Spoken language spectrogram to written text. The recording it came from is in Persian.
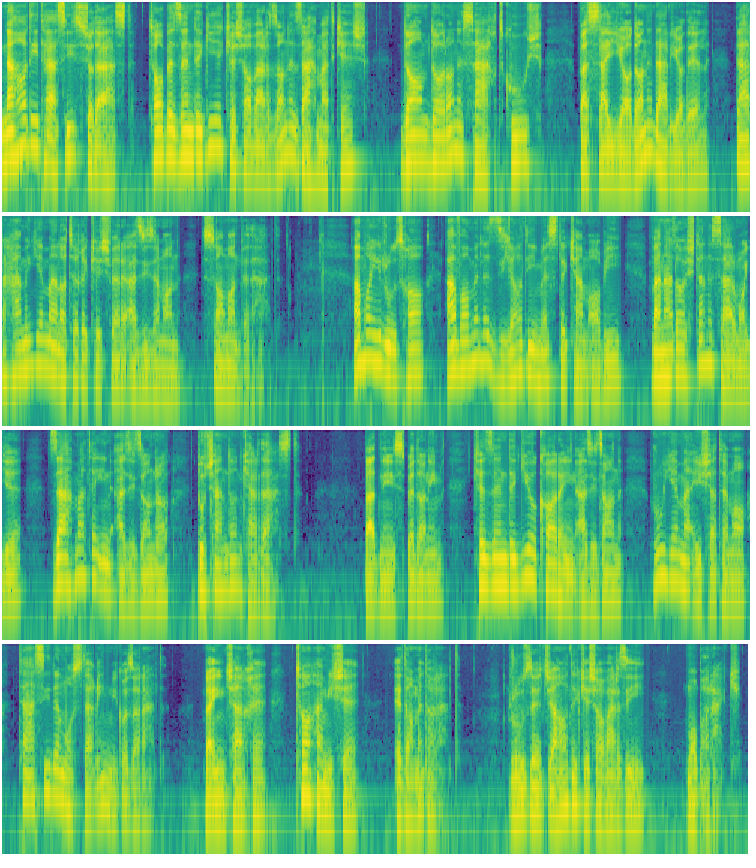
نهادی تأسیس شده است تا به زندگی کشاورزان زحمتکش، دامداران سخت کوش و سیادان دریادل در همه مناطق کشور عزیزمان سامان بدهد. اما این روزها عوامل زیادی مثل کمآبی و نداشتن سرمایه زحمت این عزیزان را دوچندان کرده است. بد نیست بدانیم که زندگی و کار این عزیزان روی معیشت ما تأثیر مستقیم می‌گذارد و این چرخه تا همیشه ادامه دارد. روز جهاد کشاورزی مبارک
